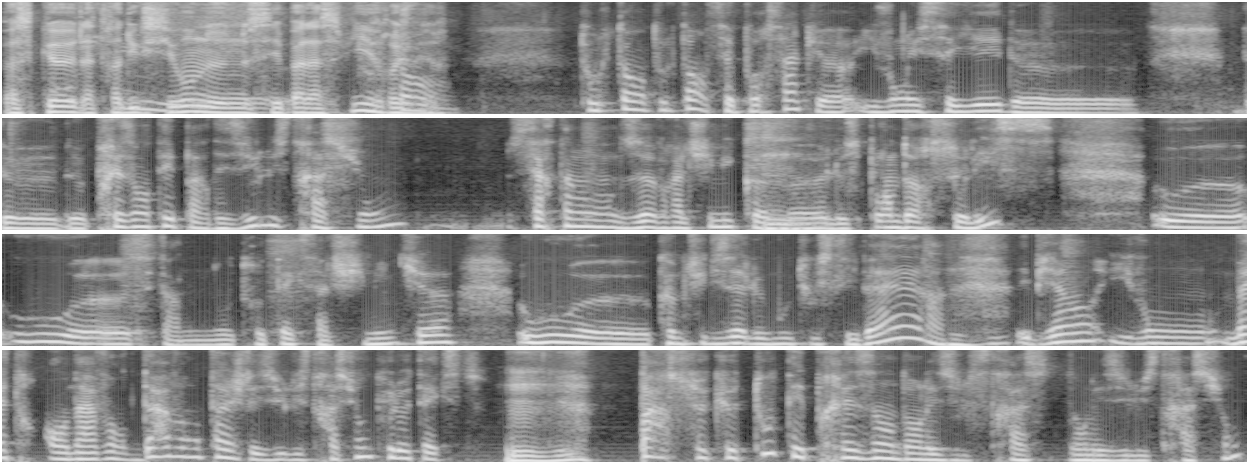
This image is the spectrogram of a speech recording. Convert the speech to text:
parce que la traduction ne, ne sait pas la suivre. Tout le temps, tout le temps. C'est pour ça qu'ils vont essayer de, de, de présenter par des illustrations certaines œuvres alchimiques comme Hmm. euh, le Splendor Solis, euh, ou euh, c'est un autre texte alchimique, ou euh, comme tu disais le Mutus Liber, Hmm. eh bien ils vont mettre en avant davantage les illustrations que le texte. Mhm. Parce que tout est présent dans les, illustra dans les illustrations,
